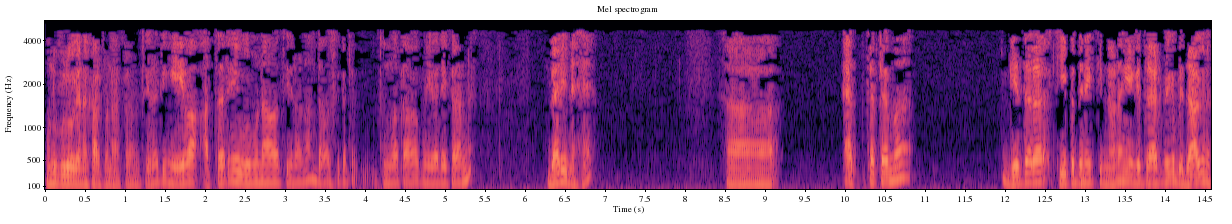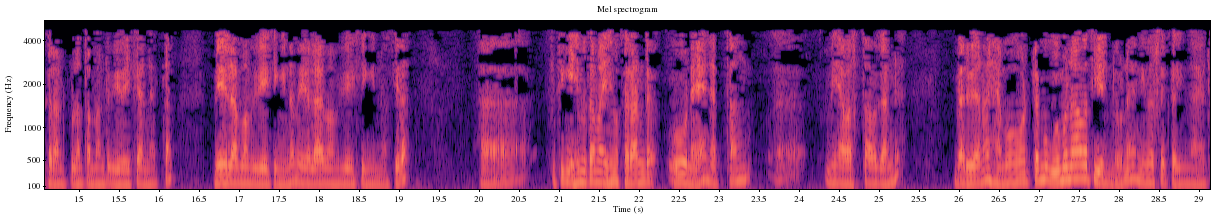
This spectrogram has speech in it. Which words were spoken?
මුණුපුරව ගැන කල්පනා කරන් තියෙනවා. ඉතින් ඒවා අතරේ උවමනාව තියෙනවා නම් දවසකට තුන් වතාවක් මේ වැඩේ කරන්න බැරි නැහැ. ඇත්තටම ගෙදර කීප දෙනෙක් ඉන්නවා නම් ඒ ගෙදරට මේක බෙදාගෙන කරන්න පුළුවන් Tamanට විවේකයක් නැත්තම්. මේ වෙලාව මම විවේකයෙන් ඉන්නවා මේ වෙලාවේ මම විවේකයෙන් ඉන්නවා කියලා. ඉතින් එහෙම තමයි එහෙම කරන්න ඕනේ. නැත්තම් මේ අවස්ථාව ගන්න බැරුව යනවා. හැමෝටම උවමනාව තියෙන්න ඕන නිවසක ඉන්න අයට.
